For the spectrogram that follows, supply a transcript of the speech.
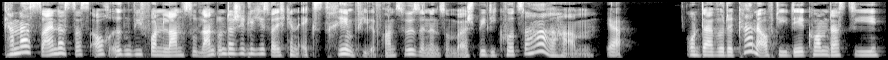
kann das sein, dass das auch irgendwie von Land zu Land unterschiedlich ist, weil ich kenne extrem viele Französinnen zum Beispiel, die kurze Haare haben. ja. Und da würde keiner auf die Idee kommen, dass die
